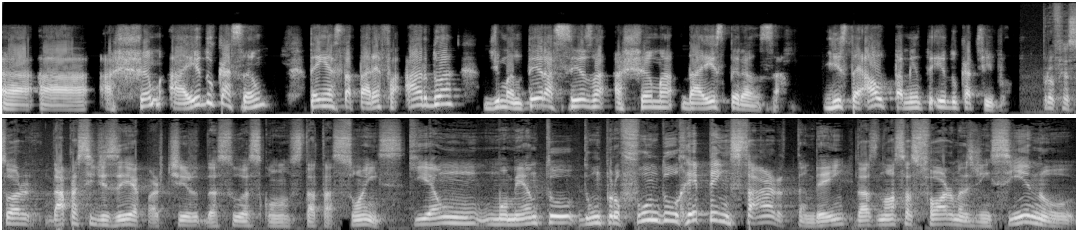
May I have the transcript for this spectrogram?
uh, a, a, chama, a educação tem esta tarefa árdua de manter acesa a chama da esperança. E isto é altamente educativo. Professor, dá para se dizer, a partir das suas constatações, que é um momento de um profundo repensar também das nossas formas de ensino,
